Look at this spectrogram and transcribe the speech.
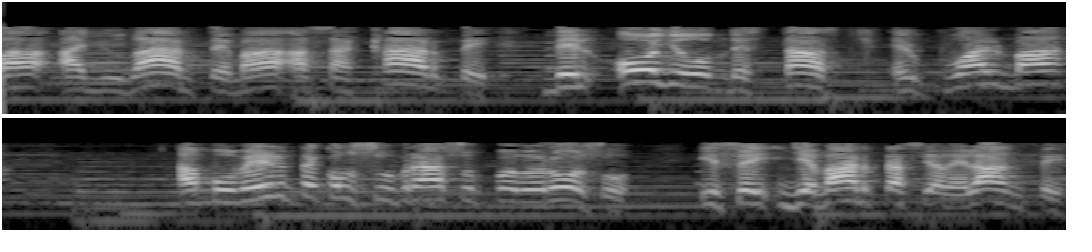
va a ayudarte, va a sacarte del hoyo donde estás, el cual va a moverte con su brazo poderoso y llevarte hacia adelante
